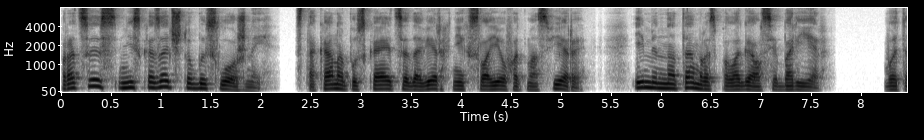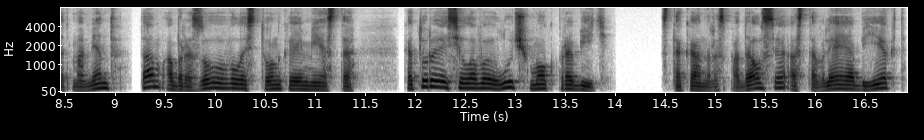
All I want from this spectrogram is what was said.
Процесс не сказать, чтобы сложный. Стакан опускается до верхних слоев атмосферы. Именно там располагался барьер. В этот момент там образовывалось тонкое место, которое силовой луч мог пробить. Стакан распадался, оставляя объект,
